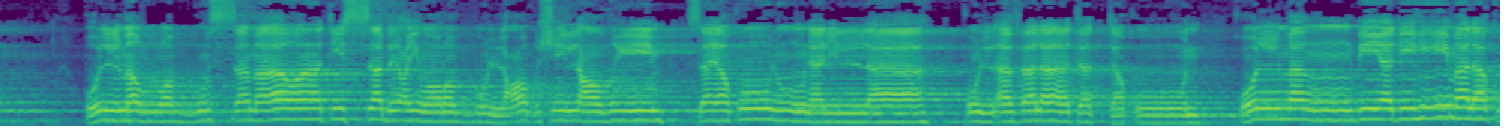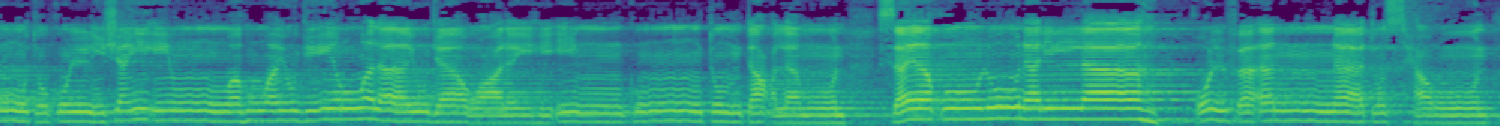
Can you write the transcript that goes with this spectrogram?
قل من رب السماوات السبع ورب العرش العظيم سيقولون لله قل أفلا تتقون قل من بيده ملكوت كل شيء وهو يجير ولا يجار عليه إن كنتم تعلمون سيقولون لله قل فأنا تسحرون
